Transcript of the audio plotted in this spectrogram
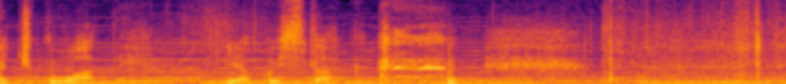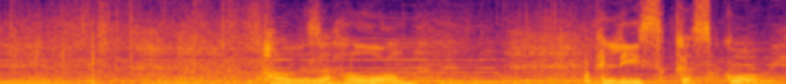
очкувати. Якось так. Але загалом ліс казковий.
